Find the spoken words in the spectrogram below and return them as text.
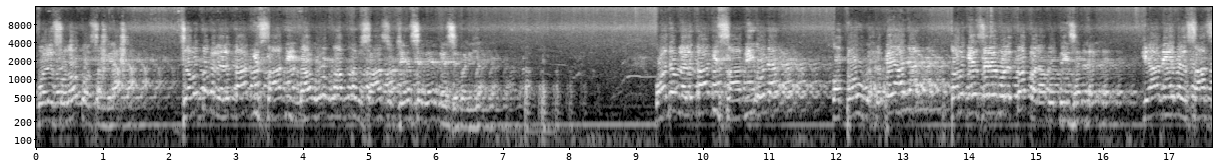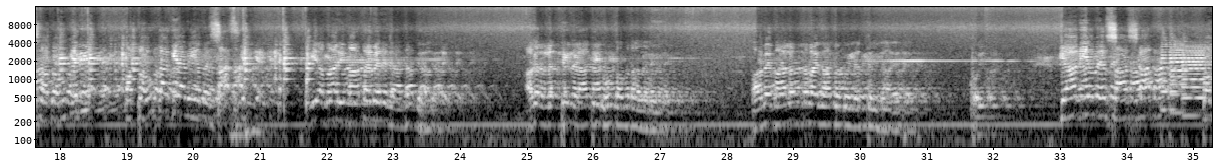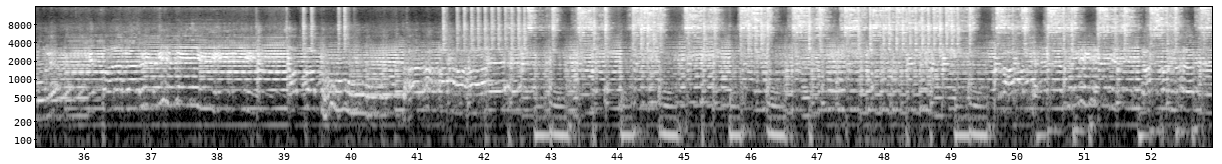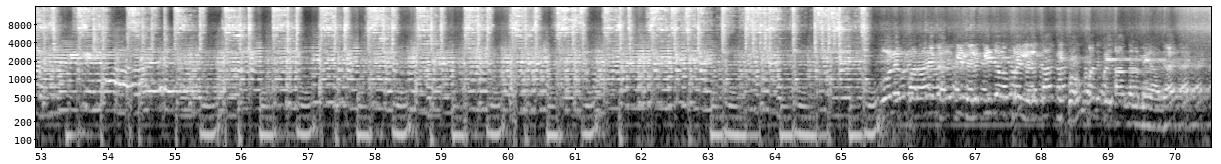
بولے، سنو تو سمجھا جب تک لڑکا کی شادی نہ ہو، تب تک ساس جیسے رہنے سے بڑھیا اور جب لڑکا کی شادی ہو جائے اور بہو گھر پہ آ جائے، تب کیسے رہے بولے تو بڑا بدھی سے رہے کیا نیم ہے ساس کا بہو کے لیے، اور بہو کا کیا نیم ہے ساس کے لیے؟ یہ ہماری ماتا میرے زیادہ دیا اگر لگتی لڑا دی ہو تو بنا لڑے اور میں معلوم تھا بھائی صاحب کوئی رستے ہی ہے۔ کوئی کیا نہیں ہمیں ساتھ ساتھ لڑکی جب اپنے لڑکا کی بہو بن کے آنگل میں آ جائے،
